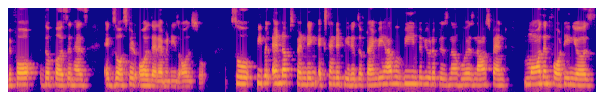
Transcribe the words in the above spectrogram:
before the person has exhausted all their remedies also. So people end up spending extended periods of time. We have a, we interviewed a prisoner who has now spent more than 14 years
